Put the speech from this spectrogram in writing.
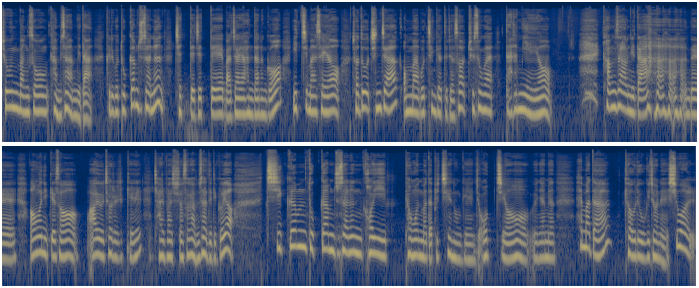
좋은 방송 감사합니다. 그리고 독감 주사는 제때제때 맞아야 한다는 거 잊지 마세요. 저도 진작 엄마 못 챙겨드려서 죄송할 따름이에요. 감사합니다. 네. 어머니께서, 아유, 저를 이렇게 잘 봐주셔서 감사드리고요. 지금 독감 주사는 거의 병원마다 비치해 놓은 게 이제 없지요. 왜냐하면 해마다 겨울이 오기 전에 10월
